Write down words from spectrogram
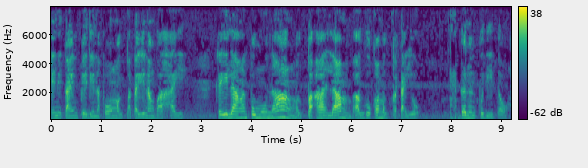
anytime pwede na po magpatayo ng bahay. Kailangan po munang magpaalam bago ka magpatayo. Ganun po dito.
